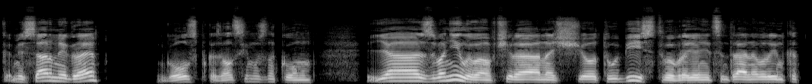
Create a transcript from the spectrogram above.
комиссар Мегре? Голос показался ему знакомым. — Я звонила вам вчера насчет убийства в районе Центрального рынка. —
